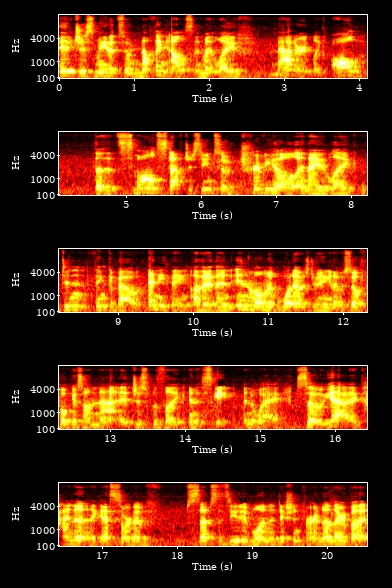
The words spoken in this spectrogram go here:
it just made it so nothing else in my life mattered. Like all the small stuff just seemed so trivial and I like didn't think about anything other than in the moment what I was doing and I was so focused on that. It just was like an escape in a way. So yeah, I kind of, I guess, sort of substituted one addiction for another but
